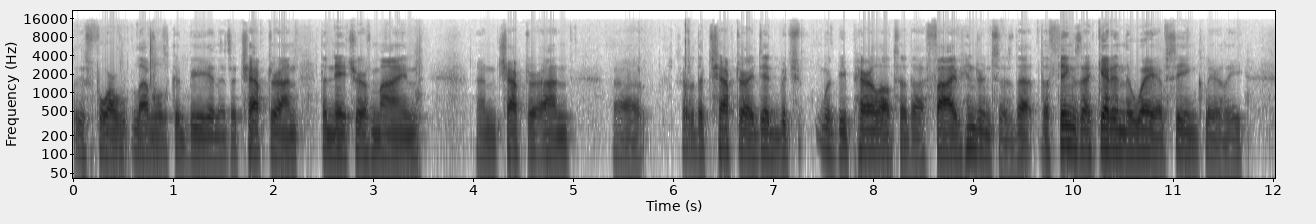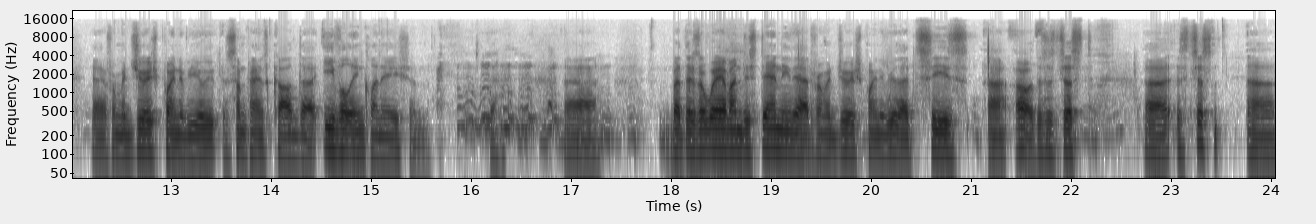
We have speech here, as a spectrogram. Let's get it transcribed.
these four levels could be, and there's a chapter on the nature of mind, and chapter on uh, sort of the chapter I did, which would be parallel to the five hindrances, that the things that get in the way of seeing clearly uh, from a Jewish point of view, sometimes called the evil inclination. uh, but there's a way of understanding that from a Jewish point of view that sees, uh, oh, this is just, uh, it's just, uh,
